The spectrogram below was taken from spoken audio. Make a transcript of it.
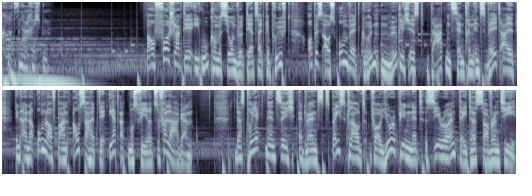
Kurznachrichten. Auf Vorschlag der EU-Kommission wird derzeit geprüft, ob es aus Umweltgründen möglich ist, Datenzentren ins Weltall in einer Umlaufbahn außerhalb der Erdatmosphäre zu verlagern. Das Projekt nennt sich Advanced Space Cloud for European Net Zero and Data Sovereignty.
